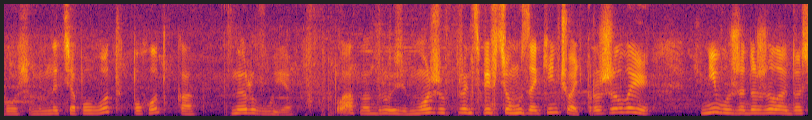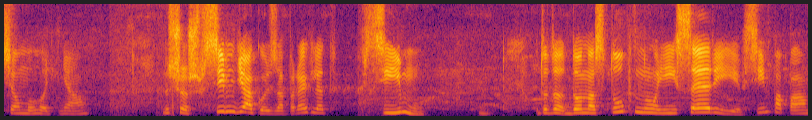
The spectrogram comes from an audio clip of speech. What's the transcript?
Боже, мене ця погод, погодка нервує. Ладно, друзі, можу, в принципі, в цьому закінчувати. Прожили днів уже дожили до сьомого дня. Ну що ж, всім дякую за перегляд. Всім. До наступної серії. Всім па-па.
